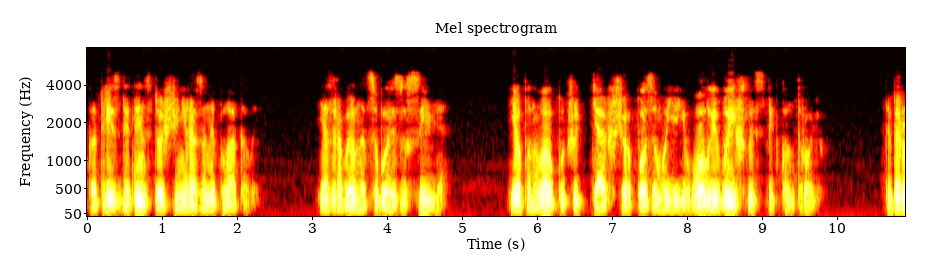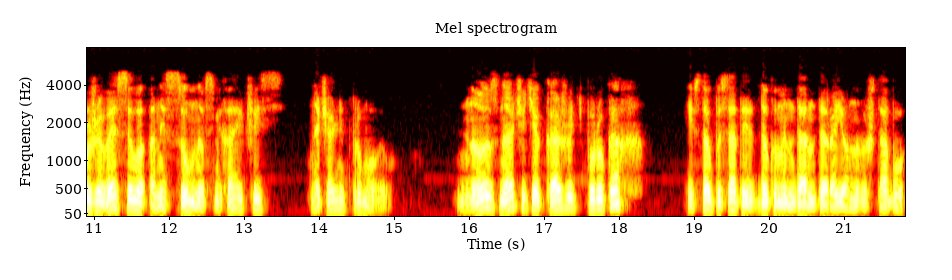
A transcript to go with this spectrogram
котрі з дитинства ще ні разу не плакали. Я зробив над собою зусилля і опанував почуття, що поза моєю волею вийшли з-під контролю. Тепер уже весело, а не сумно всміхаючись, начальник промовив. Ну, значить, як кажуть, по руках, і став писати до коменданта районного штабу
